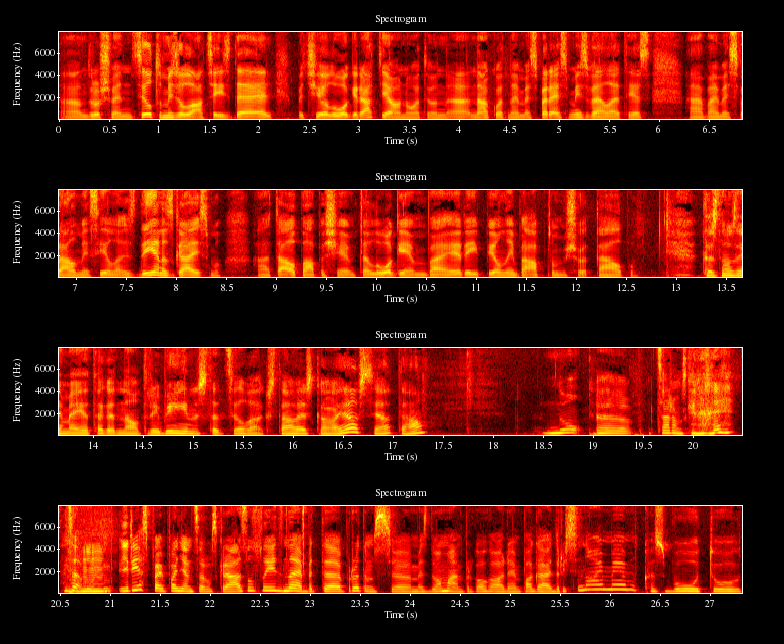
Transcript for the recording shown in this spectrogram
droši vien siltumizolācijas dēļ, bet šie logi ir atjaunoti un nākotnē mēs varēsim izvēlēties, vai mēs vēlamies ielaist dienas gaismu telpā pa šiem te logiem vai arī pilnībā aptumšot telpu. Tas nozīmē, ja tagad nav tribīnas, tad cilvēks stāvēs kājās, jā, tā? Nu, uh, cerams, ka nē. Mm -hmm. ir iespēja paņemt savus krēslus līdzi, nē, bet, uh, protams, mēs domājam par kaut kādiem pagaidu risinājumiem, kas būtu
